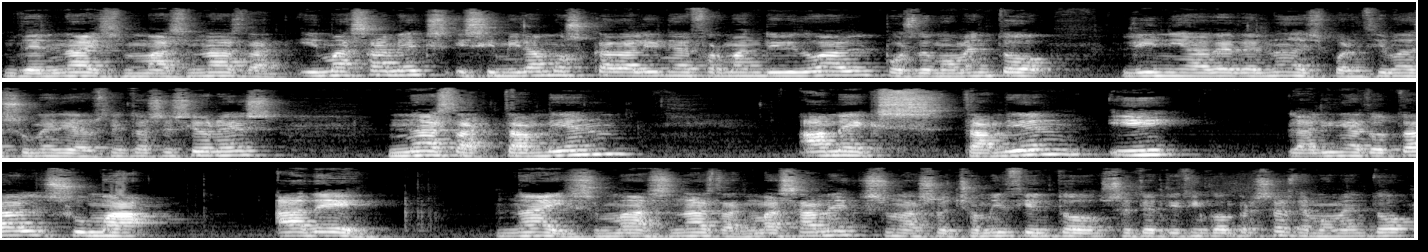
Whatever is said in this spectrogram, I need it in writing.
del NICE más Nasdaq y más Amex. Y si miramos cada línea de forma individual, pues de momento línea D del NICE por encima de su media de 200 sesiones. Nasdaq también Amex también y la línea total suma AD, NICE más Nasdaq más Amex, unas 8.175 empresas de momento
